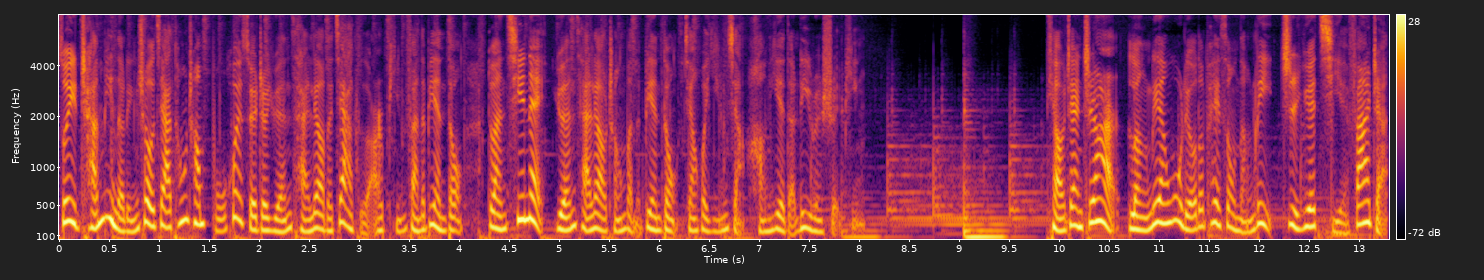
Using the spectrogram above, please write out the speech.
所以产品的零售价通常不会随着原材料的价格而频繁的变动。短期内原材料成本的变动将会影响行业的利润水平。挑战之二，冷链物流的配送能力制约企业发展，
